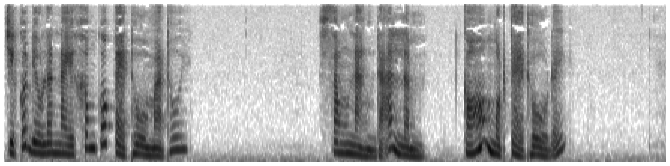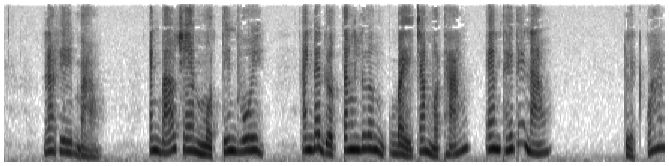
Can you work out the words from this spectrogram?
Chỉ có điều lần này không có kẻ thù mà thôi. Xong nàng đã lầm, có một kẻ thù đấy. Larry bảo, anh báo cho em một tin vui. Anh đã được tăng lương 700 một tháng. Em thấy thế nào? Tuyệt quá.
